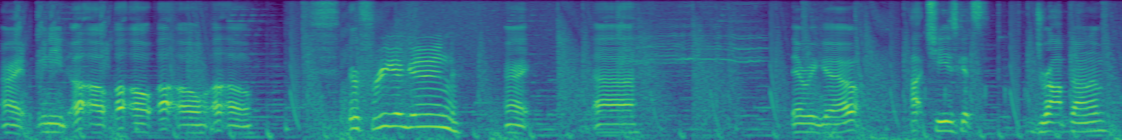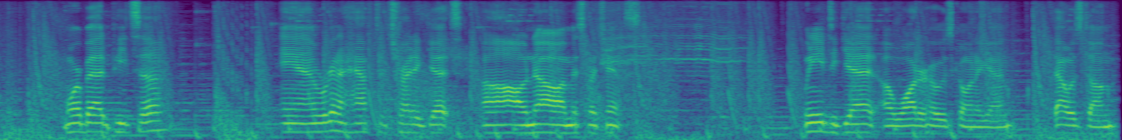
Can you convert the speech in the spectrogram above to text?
Alright, we need... Uh-oh, uh-oh, uh-oh, uh-oh. They're free again! Alright. Uh... There we go. Hot cheese gets dropped on them. More bad pizza. And we're gonna have to try to get... Oh no, I missed my chance. We need to get a water hose going again. That was dumb.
